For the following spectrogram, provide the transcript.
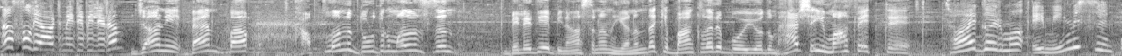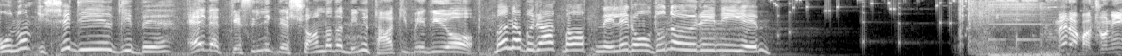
Nasıl yardım edebilirim? Johnny, ben Bob. Kaplanı durdurmalısın. Belediye binasının yanındaki bankları boyuyordum. Her şeyi mahvetti. Tiger mı? Emin misin? Onun işi değil gibi. Evet, kesinlikle şu anda da beni takip ediyor. Bana bırak Bob. Neler olduğunu öğreneyim. Merhaba Johnny.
